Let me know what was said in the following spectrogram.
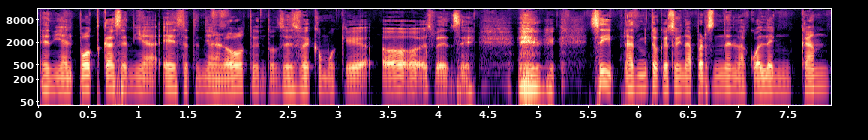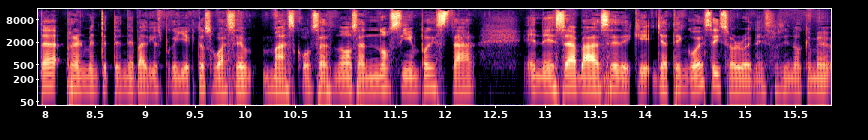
Tenía el podcast, tenía este, tenía lo otro, entonces fue como que, oh, espérense. sí, admito que soy una persona en la cual le encanta realmente tener varios proyectos o hacer más cosas, ¿no? O sea, no siempre estar en esa base de que ya tengo esto y solo en eso, sino que me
